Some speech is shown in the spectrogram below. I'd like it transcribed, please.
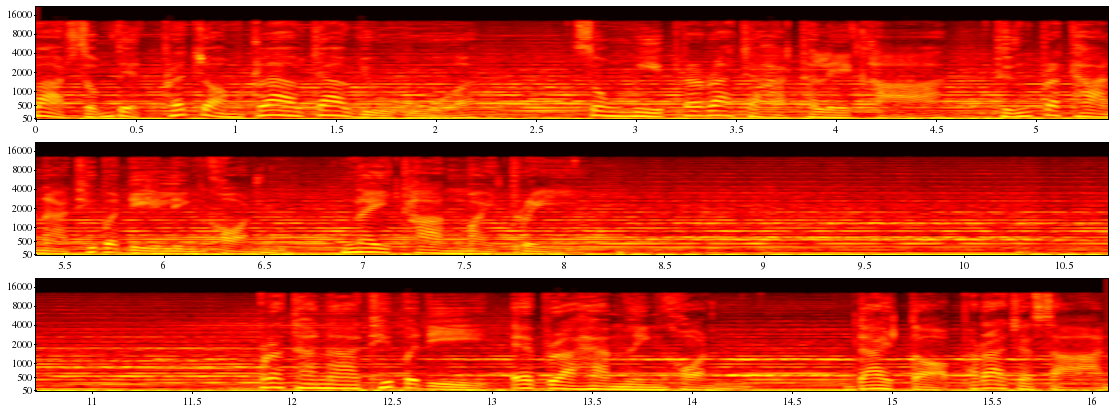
บาทสมเด็จพระจอมเกล้าเจ้าอยู่หัว ทรงมีพระราชหัตถเลขาถึงประธานาธิบดีลิงคอนในทางไมตรี ประธานาธิบดีเอบราฮัมลิงคอนได้ตอบพระราชสาร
